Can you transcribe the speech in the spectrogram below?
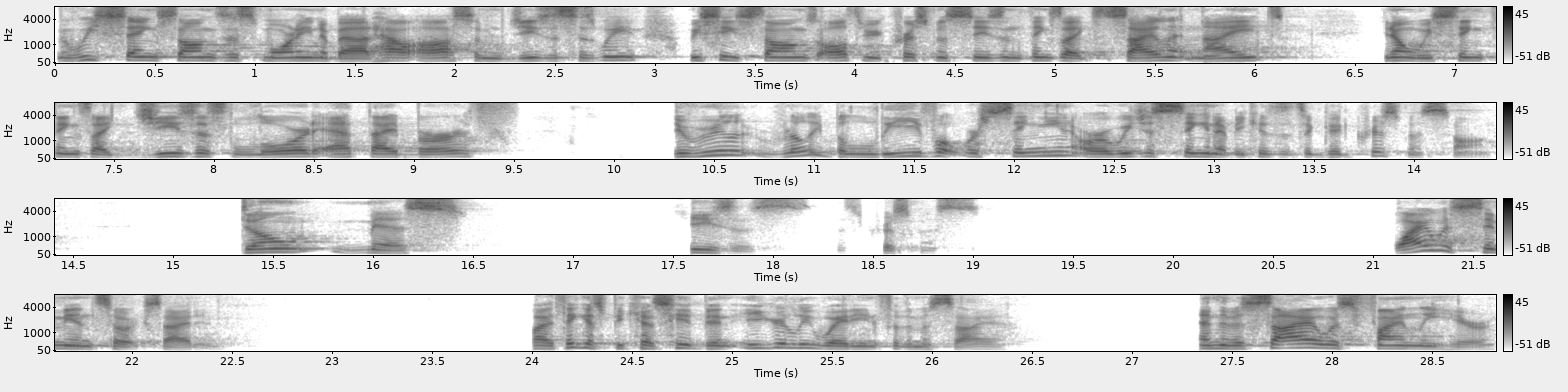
I mean, we sang songs this morning about how awesome Jesus is. We, we sing songs all through Christmas season, things like Silent Night. You know, we sing things like Jesus, Lord, at thy birth. Do we really, really believe what we're singing, or are we just singing it because it's a good Christmas song? Don't miss Jesus this Christmas. Why was Simeon so excited? Well, I think it's because he had been eagerly waiting for the Messiah. And the Messiah was finally here.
